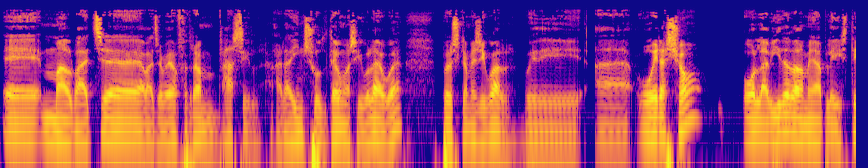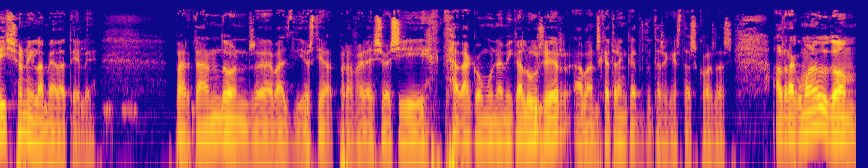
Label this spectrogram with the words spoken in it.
eh, me'l vaig, eh, vaig haver de fotre fàcil. Ara insulteu-me si voleu, eh? però és que m'és igual. Vull dir, eh, o era això o la vida de la meva PlayStation i la meva tele. Per tant, doncs, eh, vaig dir, hòstia, prefereixo així quedar com una mica loser abans que trencar totes aquestes coses. El recomano a tothom,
